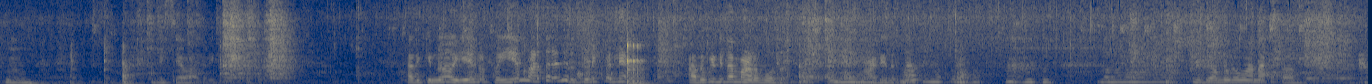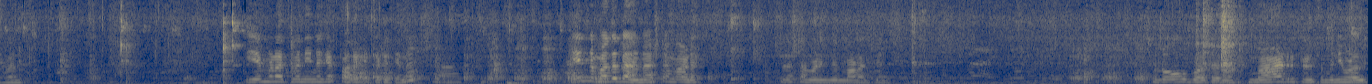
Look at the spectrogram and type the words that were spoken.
ಹ್ಞೂ ಬಿಸಿ ಅವಾದ್ರಿ ಅದಕ್ಕಿನ್ನೂ ಏನರಪ್ಪ ಏನು ಮಾಡ್ತಾರೆ ನೀವು ಜೋಡಿ ಪಲ್ಯ ಅದು ಬಿಟ್ಟಿದ ಮಾಡ್ಬೋದು. ಮಾಡಿದ್ರನ್ನ ಗಮ ಗಮ ಅನ್ನಾಕ್ತಾವ ಬನ್ ಏನು ಮಾಡತ್ವ ನಿನಗೆ? ಪಾಲಕ್ಕೆ ತಗತ್ತೇನ ಇನ್ನು ಮೊದಲ ನಾಷ್ಟ ಮಾಡ. ನಾಷ್ಟ ಮಾಡಿದ್ಮೇಲೆ ಮಾಡಂತೇನೆ ಚಲೋ ಬರ್ತಾವೆ ನೋಡ್ರಿ ಮಾಡಿರಿ ಫ್ರೆಂಡ್ಸ್ ಮನೆ ಒಳಗೆ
